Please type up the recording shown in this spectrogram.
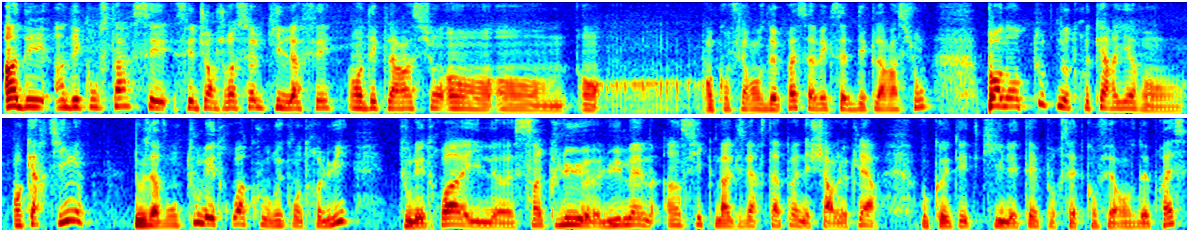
un des, constats, c'est George Russell qui l'a fait en déclaration, en, en- en- en conférence de presse avec cette déclaration. Pendant toute notre carrière en, en karting, nous avons tous les trois couru contre lui. Tous les trois, il euh, s'inclut euh, lui-même ainsi que Max Verstappen et Charles Leclerc, aux côtés de qui il était pour cette conférence de presse.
